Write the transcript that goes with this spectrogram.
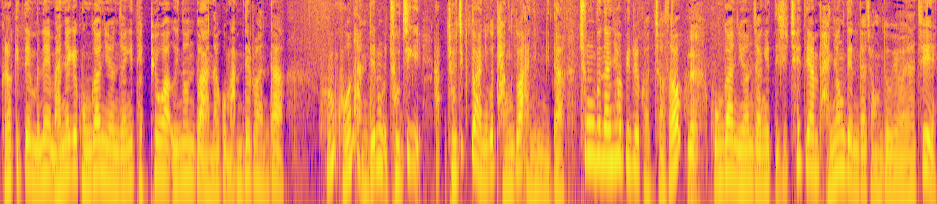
그렇기 때문에 만약에 공관위원장이 대표와 의논도 안 하고 맘대로 한다. 그럼 그건 안 되는 거예요. 조직이 아, 조직도 아니고 당도 아닙니다. 충분한 협의를 거쳐서 네. 공관위원장의 뜻이 최대한 반영된다 정도여야지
